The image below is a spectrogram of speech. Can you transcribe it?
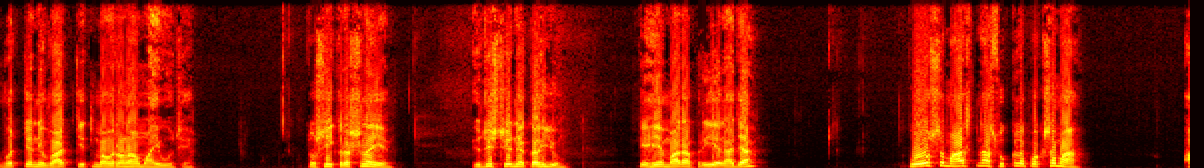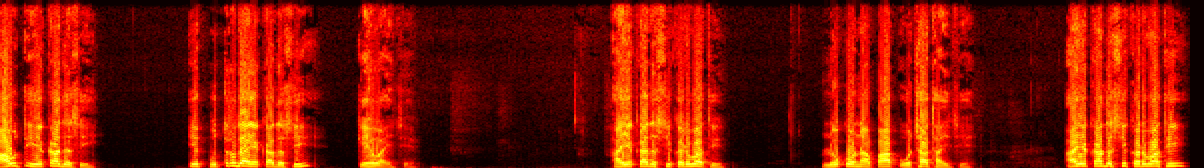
વચ્ચેની વાતચીતમાં વર્ણવવામાં આવ્યું છે. તો શ્રી કૃષ્ણએ યુધિષ્ઠિરને કહ્યું કે હે મારા પ્રિય રાજા, પોષ માસના શુક્લ પક્ષમાં આવતી એકાદશી એ પુત્રદા એકાદશી કહેવાય છે. આ એકાદશી કરવાથી લોકોના પાપ ઓછા થાય છે. આ એકાદશી કરવાથી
